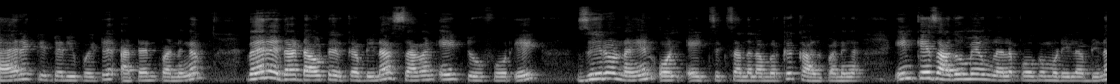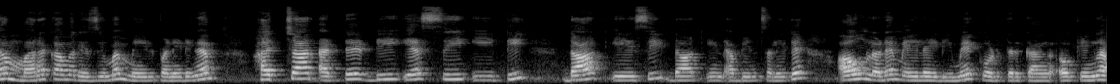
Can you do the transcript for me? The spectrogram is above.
டைரக்ட் இன்டர்வியூ போயிட்டு அட்டன் பண்ணுங்கள் வேறு ஏதாவது டவுட் இருக்குது அப்படின்னா seven eight two four eight zero nine one eight six அந்த நம்பருக்கு கால் பண்ணுங்க. இன்கேஸ் அதுவுமே உங்களால் போக முடியல அப்படின்னா மறக்காம ரெசியூமை மெயில் பண்ணிடுங்க. HR at TSCET dot AC dot in அப்படின்னு சொல்லிட்டு அவங்களோட மெயில் ஐடியுமே கொடுத்துருக்காங்க. ஓகேங்களா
